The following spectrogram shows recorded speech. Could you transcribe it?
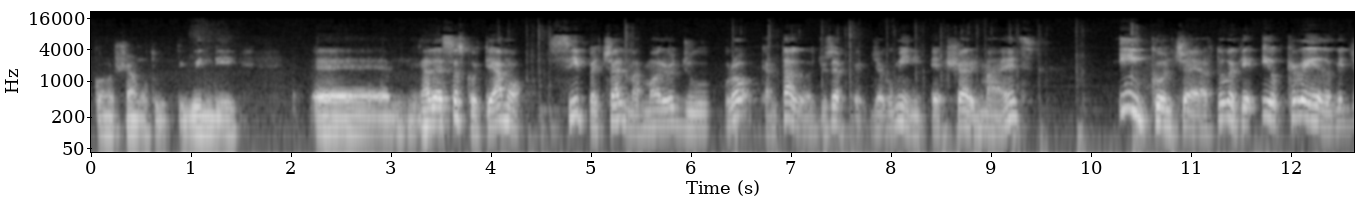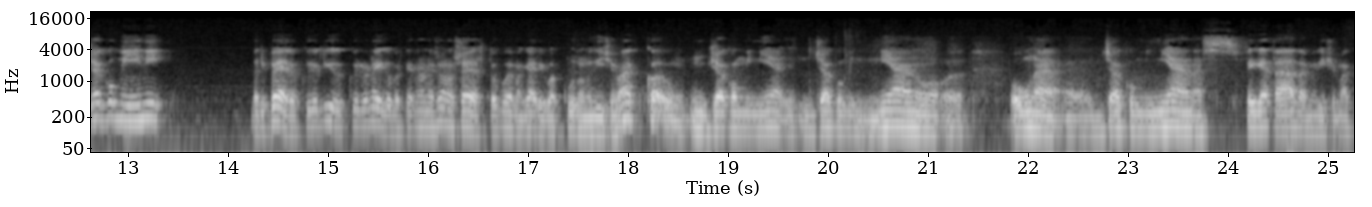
conosciamo tutti. Quindi eh, adesso ascoltiamo Sip e c'è il marmoreo giuro, cantato da Giuseppe Giacomini e Sharon Miles in concerto, perché io credo che Giacomini, ripeto, qui lo dico e qui lo nego perché non ne sono certo, poi magari qualcuno mi dice, ma un Giacominiano, Giacominiano eh, o una eh, Giacominiana sfegatata mi dice, ma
